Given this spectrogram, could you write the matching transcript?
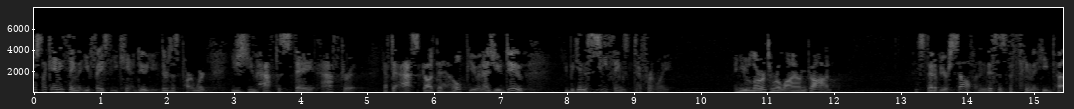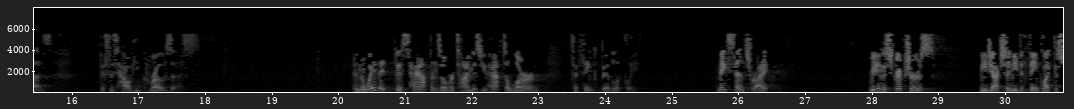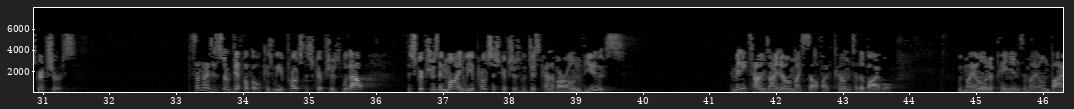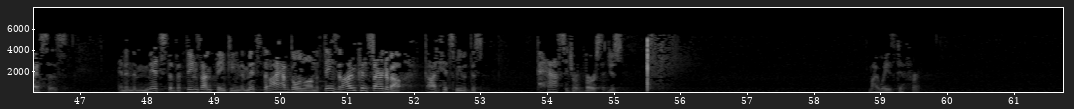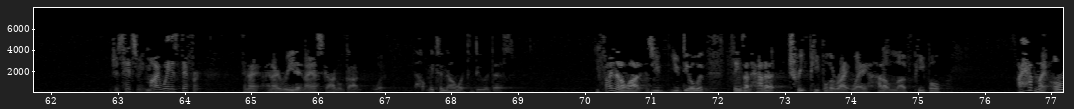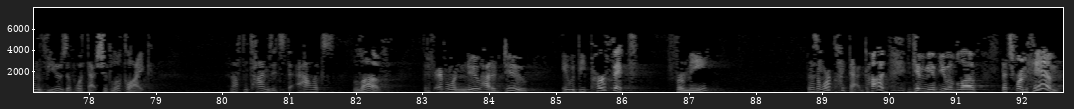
Just like anything that you face that you can't do, you, there's this part where you just you have to stay after it. You have to ask God to help you, and as you do, you begin to see things differently, and you learn to rely on God instead of yourself. And this is the thing that He does. This is how He grows us. And the way that this happens over time is you have to learn to think biblically. Makes sense, right? Reading the Scriptures means you actually need to think like the Scriptures. Sometimes it's so difficult because we approach the Scriptures without the Scriptures in mind. We approach the Scriptures with just kind of our own views. And many times I know in myself, I've come to the Bible with my own opinions and my own biases. And in the midst of the things I'm thinking, the midst that I have going on, the things that I'm concerned about, God hits me with this passage or verse that just. My way is different. It just hits me. My way is different. And I, and I read it and I ask God, well, God, what, help me to know what to do with this. You find that a lot as you, you deal with things on how to treat people the right way, how to love people. I have my own views of what that should look like. And oftentimes it's the Alex love that if everyone knew how to do, it would be perfect for me. It doesn't work like that. God is giving me a view of love that's from Him.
